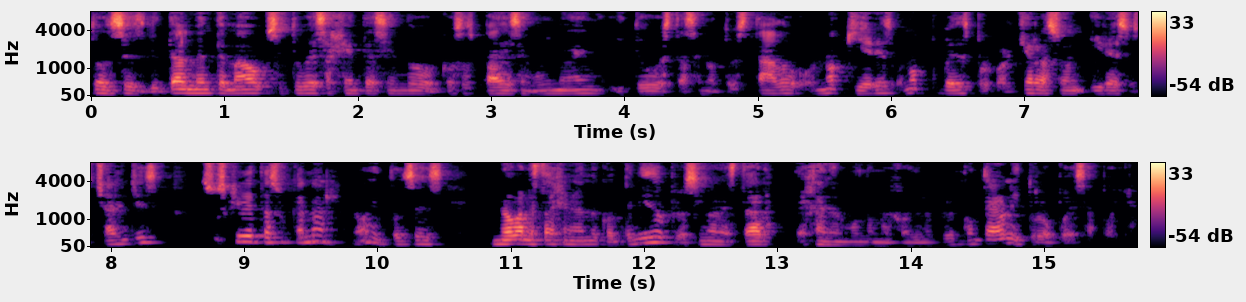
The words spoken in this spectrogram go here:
Entonces, literalmente, Mau, si tú ves a gente haciendo cosas padres en Women y tú estás en otro estado o no quieres o no puedes por cualquier razón ir a esos challenges, suscríbete a su canal, ¿no? Entonces, no van a estar generando contenido, pero sí van a estar dejando el mundo mejor de lo que lo encontraron y tú lo puedes apoyar.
